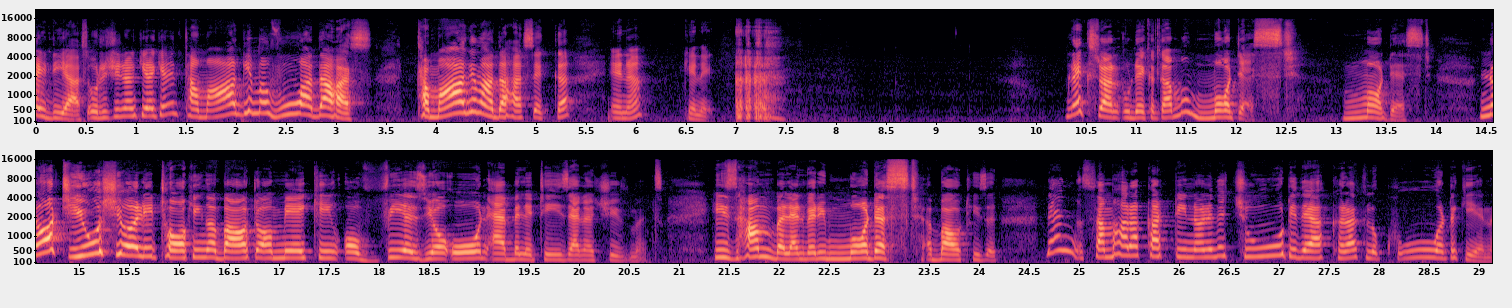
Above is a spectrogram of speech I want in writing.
ideas. Original කියලා කියන්නේ තමාගෙම වූ අදහස්. තමාගෙම අදහස් එක්ක එන කෙනෙක්. Next one උඩ එක ගමු modest. Modest. Not usually talking about or making obvious your own abilities and achievements. He's humble and very modest about his දැන් සමහරක් කට්ටිය ඉන්නව නේද චූටි දෙයක් කරත් ලොකුවට කියන.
